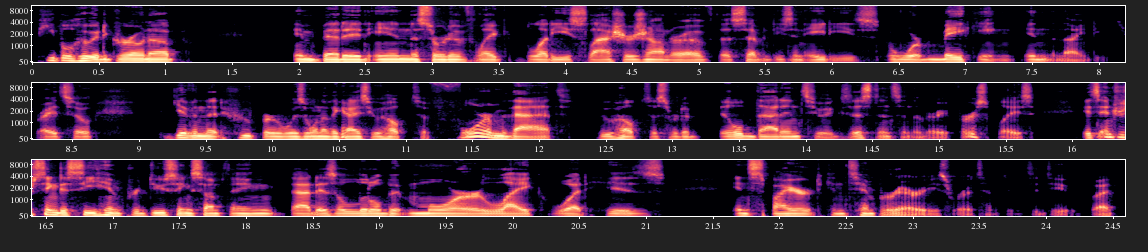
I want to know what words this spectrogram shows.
people who had grown up embedded in the sort of like bloody slasher genre of the 70s and 80s were making in the 90s, right? So given that Hooper was one of the guys who helped to form that, who helped to sort of build that into existence in the very first place, it's interesting to see him producing something that is a little bit more like what his inspired contemporaries were attempting to do. But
